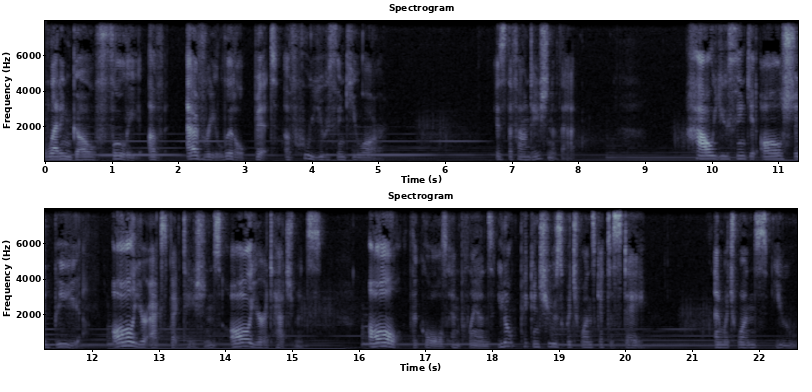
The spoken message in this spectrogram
letting go fully of every little bit of who you think you are is the foundation of that. How you think it all should be, all your expectations, all your attachments, all the goals and plans. You don't pick and choose which ones get to stay and which ones you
